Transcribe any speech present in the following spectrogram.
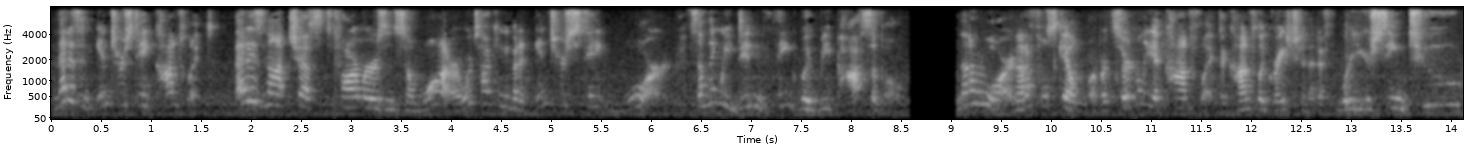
And that is an interstate conflict. That is not just farmers and some water. We're talking about an interstate war, something we didn't think would be possible. Not a war, not a full scale war, but certainly a conflict, a conflagration where you're seeing two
